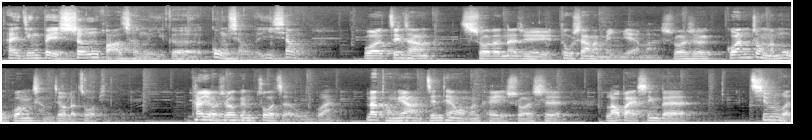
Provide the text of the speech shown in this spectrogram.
它已经被升华成一个共享的意象了。我经常说的那句杜尚的名言嘛，说是观众的目光成就了作品，它有时候跟作者无关。那同样，今天我们可以说是老百姓的亲吻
